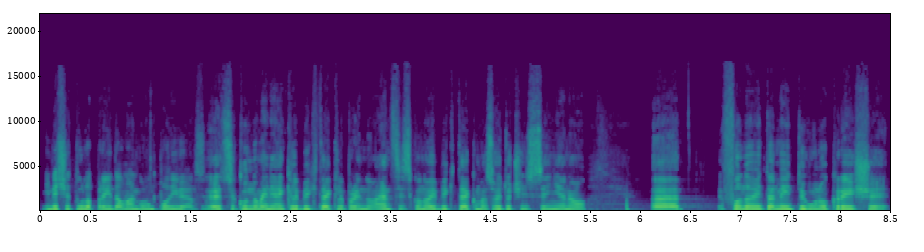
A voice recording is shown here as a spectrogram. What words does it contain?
Invece tu la prendi da un angolo un po' diverso. Eh, secondo me neanche le big tech le prendono, anzi secondo me i big tech come al solito ci insegnano, eh, fondamentalmente uno cresce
